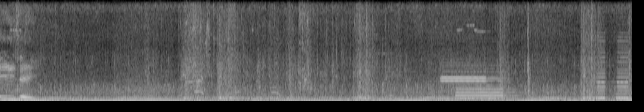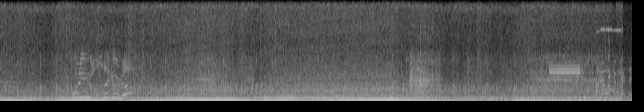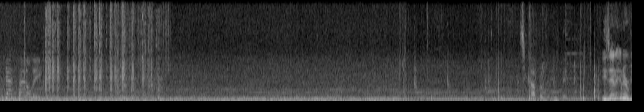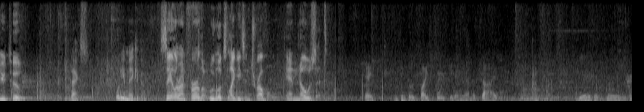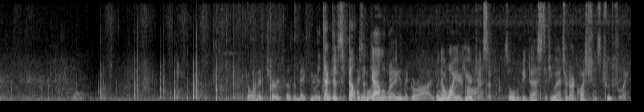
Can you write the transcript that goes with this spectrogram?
Easy. What are you, liquored up? That's a cut from the newspaper. He's in interview two. Thanks. What do you make of him? Sailor on furlough who looks like he's in trouble and knows it. Hey, you think those vice boys get any on the side? Where's the phone? Going to church doesn't make you a Detectives Christian Phelps and Galloway. in the garage We know why you're here, car. Jessup. So it would be best if you answered our questions truthfully.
